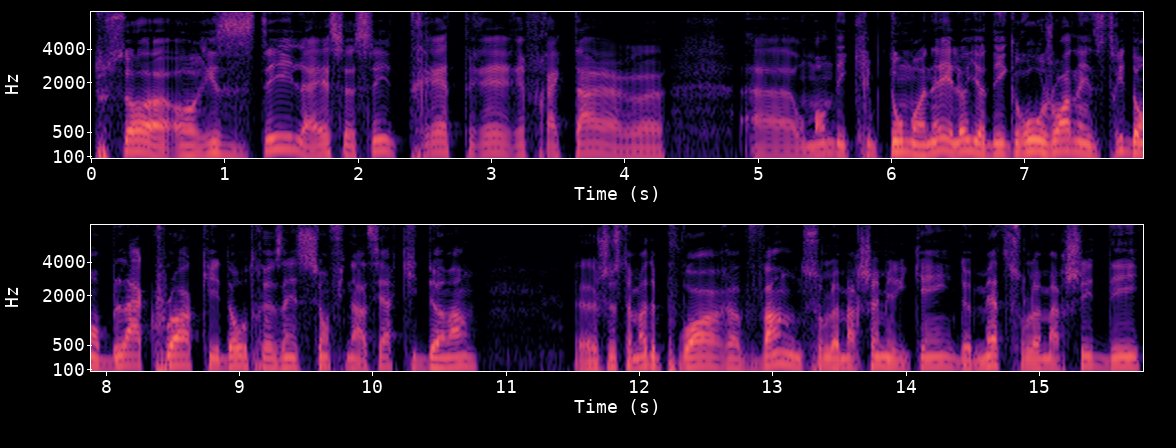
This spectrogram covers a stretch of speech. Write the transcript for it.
tout ça a, résisté. La SEC est très, très réfractaire. Euh, au monde des crypto-monnaies. Et là, il y a des gros joueurs de l'industrie, dont BlackRock et d'autres institutions financières qui demandent euh, justement de pouvoir vendre sur le marché américain, de mettre sur le marché des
